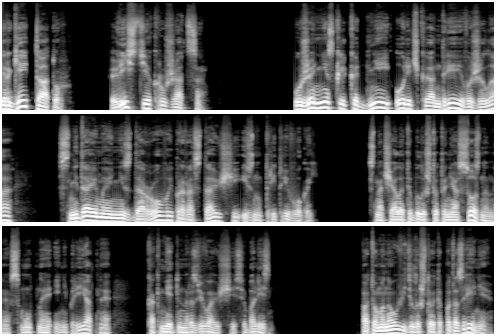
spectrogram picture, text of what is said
Сергей Татур. Листья кружатся. Уже несколько дней Олечка Андреева жила, снедаемая нездоровой, прорастающей изнутри тревогой. Сначала это было что-то неосознанное, смутное и неприятное, как медленно развивающаяся болезнь. Потом она увидела, что это подозрение,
